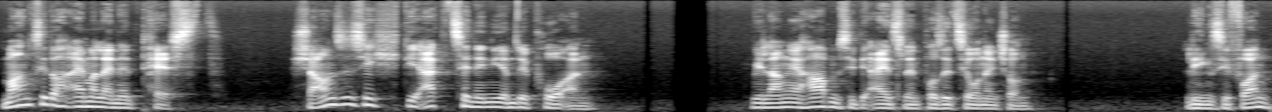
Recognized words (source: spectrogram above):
Machen Sie doch einmal einen Test. Schauen Sie sich die Aktien in Ihrem Depot an. Wie lange haben Sie die einzelnen Positionen schon? Liegen Sie vorn?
